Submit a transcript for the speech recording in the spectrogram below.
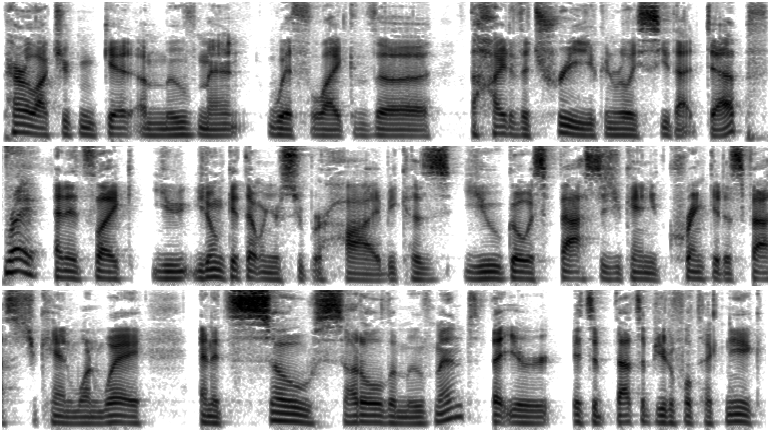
parallax. You can get a movement with like the the height of the tree. You can really see that depth, Right. And it's like you you don't get that when you're super high because you go as fast as you can. You crank it as fast as you can one way, and it's so subtle the movement that you're. It's a that's a beautiful technique.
